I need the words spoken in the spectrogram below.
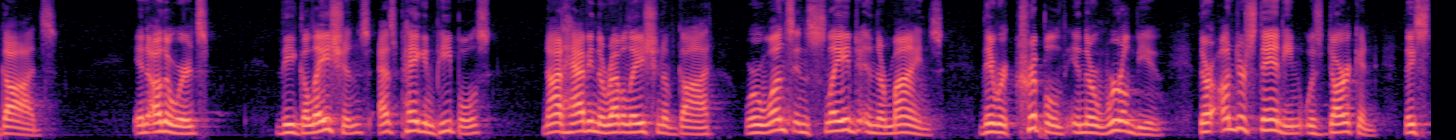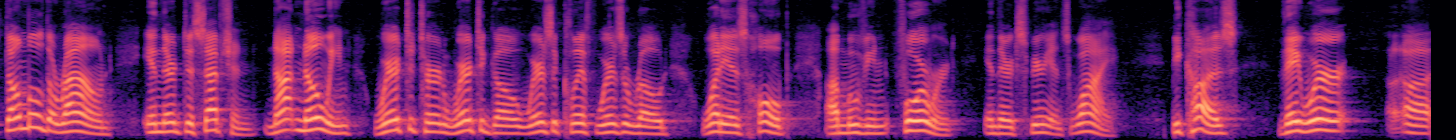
God's. In other words, the Galatians, as pagan peoples, not having the revelation of God, were once enslaved in their minds. They were crippled in their worldview. Their understanding was darkened. They stumbled around in their deception, not knowing where to turn, where to go, where's a cliff, where's a road, what is hope uh, moving forward in their experience. Why? Because they were, uh,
